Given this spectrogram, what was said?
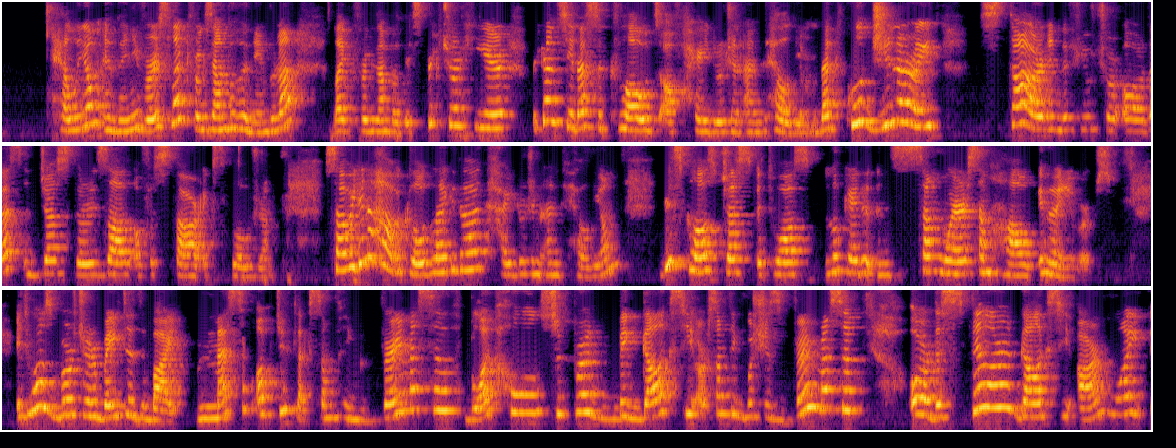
helium in the universe, like for example the nebula, like for example this picture here, we can see that's the clouds of hydrogen and helium that could generate star in the future or that's just the result of a star explosion. So we're gonna have a cloud like that hydrogen and helium. This cloud just it was located in somewhere somehow in the universe it was perturbated by massive object like something very massive, black hole, super big galaxy, or something which is very massive, or the stellar galaxy arm. Why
